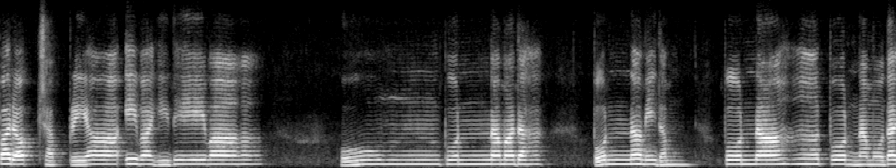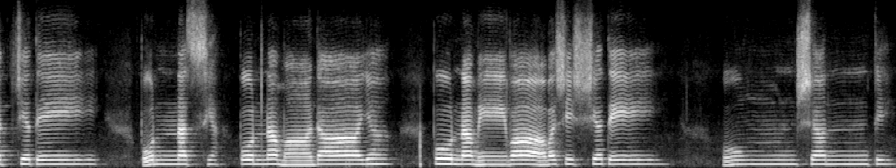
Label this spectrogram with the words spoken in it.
परोक्षप्रिया इव हि देवाः। ॐ पूर्णमदः पूर्णमिदं पूर्णात् पूर्णमुदच्यते। पूर्णस्य पूर्णमादाय पूर्णमेवावशिष्यते। ॐ शान्ति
